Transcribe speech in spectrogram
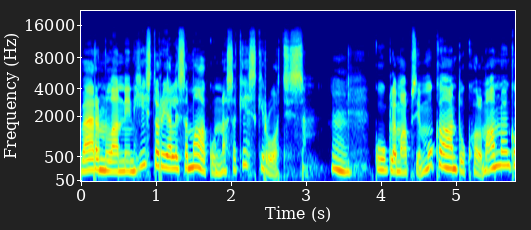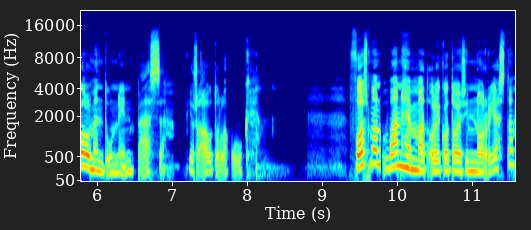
Värmlannin historiallisessa maakunnassa Keski-Ruotsissa. Mm. Google Mapsin mukaan Tukholma on noin kolmen tunnin päässä, jos autolla kulkee. Fosmon vanhemmat oli kotoisin Norjasta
